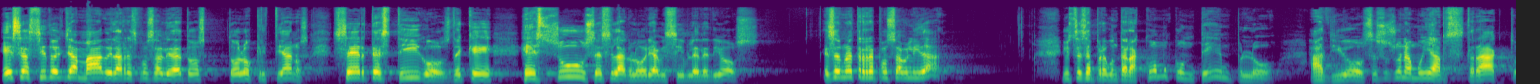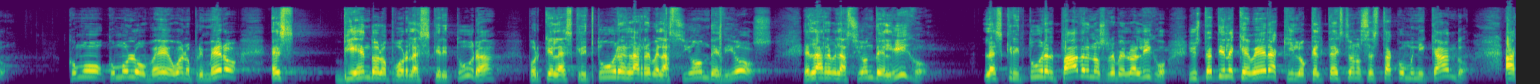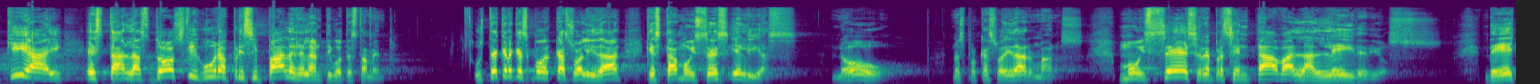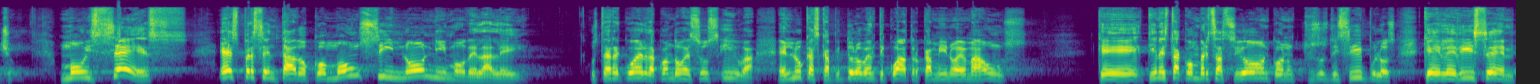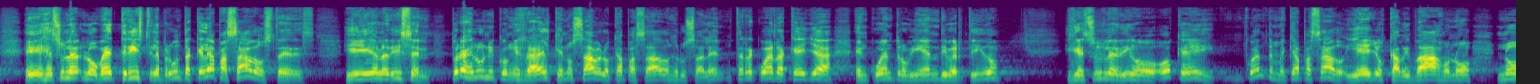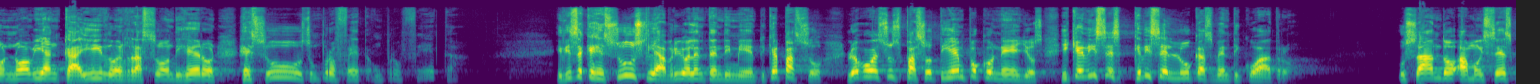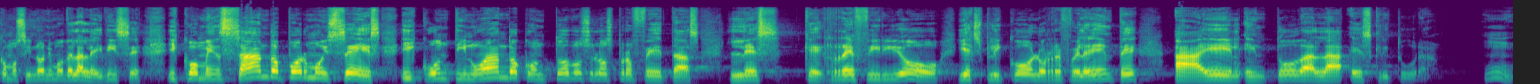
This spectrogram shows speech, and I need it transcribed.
ese ha sido el llamado y la responsabilidad de todos, todos los cristianos, ser testigos de que Jesús es la gloria visible de Dios. Esa es nuestra responsabilidad. Y usted se preguntará, ¿cómo contemplo a Dios? Eso suena muy abstracto. ¿Cómo, ¿Cómo lo veo? Bueno, primero es viéndolo por la escritura, porque la escritura es la revelación de Dios, es la revelación del Hijo. La escritura, el Padre nos reveló al Hijo. Y usted tiene que ver aquí lo que el texto nos está comunicando. Aquí hay, están las dos figuras principales del Antiguo Testamento. ¿Usted cree que es por casualidad que está Moisés y Elías? No, no es por casualidad, hermanos. Moisés representaba la ley de Dios. De hecho, Moisés es presentado como un sinónimo de la ley. Usted recuerda cuando Jesús iba en Lucas capítulo 24, camino de Maús que tiene esta conversación con sus discípulos, que le dicen, eh, Jesús lo ve triste y le pregunta, ¿qué le ha pasado a ustedes? Y ellos le dicen, tú eres el único en Israel que no sabe lo que ha pasado en Jerusalén. ¿Usted recuerda aquella encuentro bien divertido? Y Jesús le dijo, ok, cuénteme qué ha pasado. Y ellos cabizbajo, no, no, no habían caído en razón, dijeron, Jesús, un profeta, un profeta. Y dice que Jesús le abrió el entendimiento. ¿Y qué pasó? Luego Jesús pasó tiempo con ellos. ¿Y qué dice, qué dice Lucas 24? Usando a Moisés como sinónimo de la ley. Dice, y comenzando por Moisés y continuando con todos los profetas, les que refirió y explicó lo referente a él en toda la escritura. Mm.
